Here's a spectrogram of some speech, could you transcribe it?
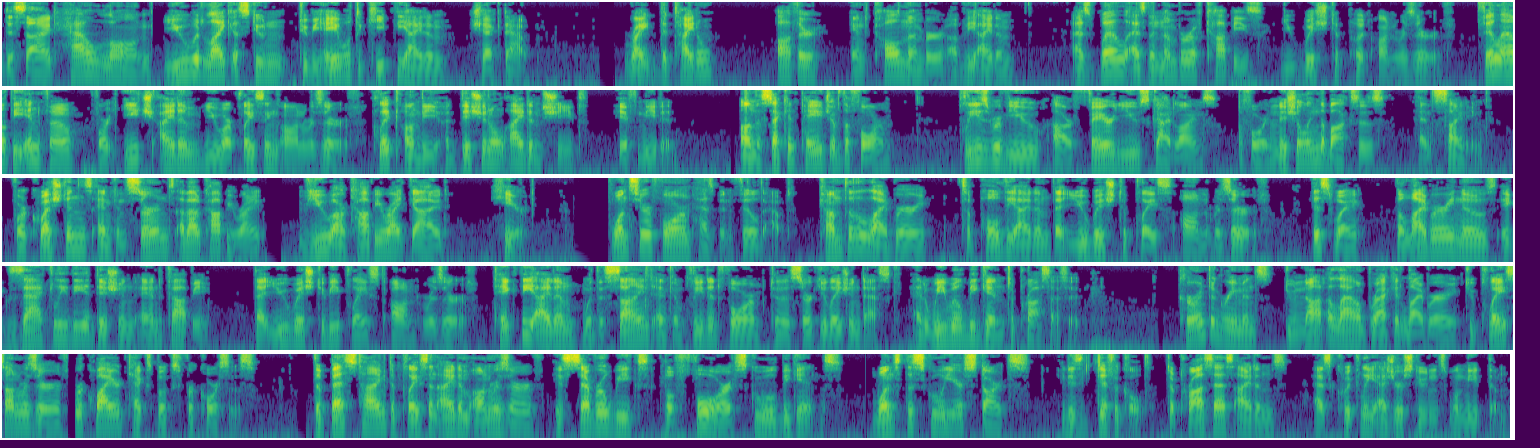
Decide how long you would like a student to be able to keep the item checked out. Write the title, author, and call number of the item as well as the number of copies you wish to put on reserve. Fill out the info for each item you are placing on reserve. Click on the Additional Items sheet if needed. On the second page of the form, please review our Fair Use Guidelines before initialing the boxes and signing. For questions and concerns about copyright, view our copyright guide here. Once your form has been filled out, come to the library to pull the item that you wish to place on reserve. This way, the library knows exactly the edition and copy that you wish to be placed on reserve. Take the item with the signed and completed form to the circulation desk, and we will begin to process it. Current agreements do not allow Brackett Library to place on reserve required textbooks for courses. The best time to place an item on reserve is several weeks before school begins. Once the school year starts, it is difficult to process items as quickly as your students will need them.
